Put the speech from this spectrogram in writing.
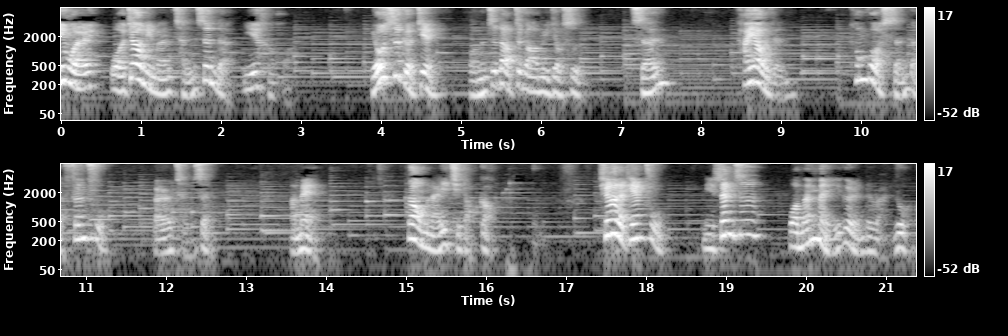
因为我叫你们成圣的耶和华。”由此可见，我们知道这个奥秘就是神，他要人通过神的吩咐而成圣。阿妹。让我们来一起祷告。亲爱的天父，你深知我们每一个人的软弱，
